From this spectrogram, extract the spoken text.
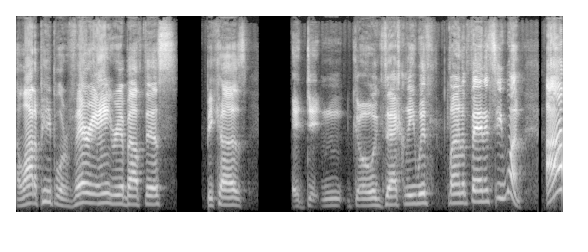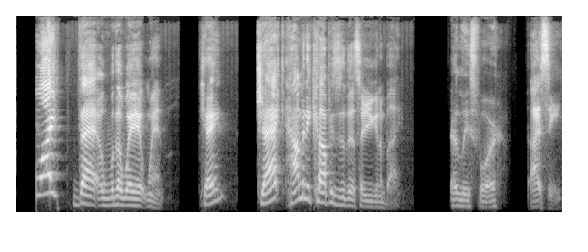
A lot of people are very angry about this because it didn't go exactly with Final Fantasy One. I like that the way it went. Okay, Jack, how many copies of this are you gonna buy? At least four. I see.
